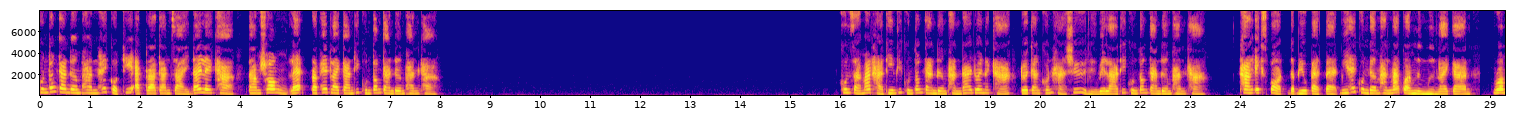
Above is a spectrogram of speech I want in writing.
คุณต้องการเดิมพันให้กดที่อัตราการจ่ายได้เลยค่ะ ตามช่องและประเภทรายการที่คุณต้องการเดิมพันค่ะ คุณสามารถหาทีมที่คุณต้องการเดิมพันได้ด้วยนะคะ โดยการค้นหาชื่อหรือเวลาที่คุณต้องการเดิมพันค่ะ ทาง Export W88 มีให้คุณเดิมพันมากกว่า 10,000 รายการ รวม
